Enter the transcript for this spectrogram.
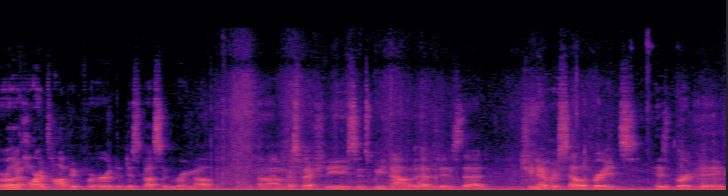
or a hard topic for her to discuss and bring up, um, especially since we now have evidence that she never celebrates his birthday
